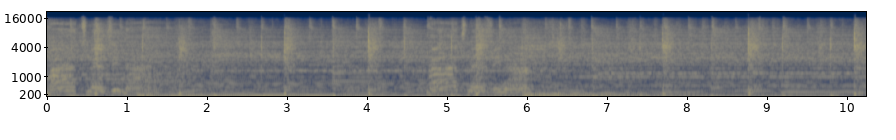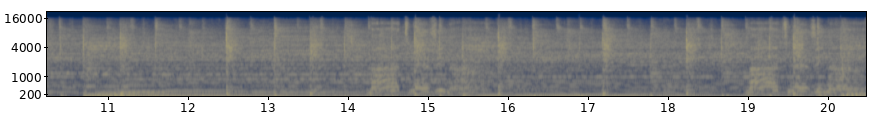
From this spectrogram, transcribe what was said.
מה את מבינה? מה את מבינה? את מבינה?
